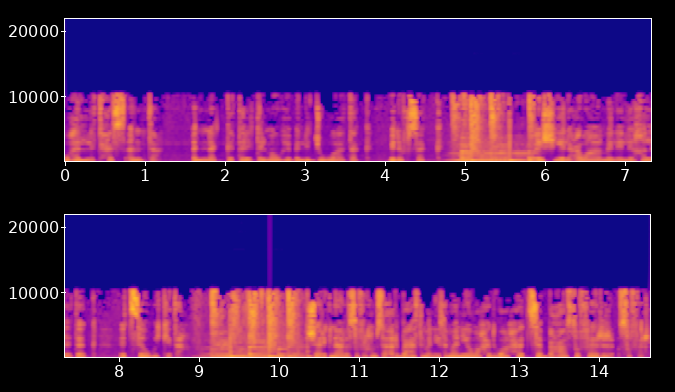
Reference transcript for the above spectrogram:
وهل تحس أنت أنك قتلت الموهبة اللي جواتك بنفسك؟ وإيش هي العوامل اللي خلتك تسوي كذا شاركنا على صفر خمسة أربعة ثمانية واحد سبعة صفر صفر.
